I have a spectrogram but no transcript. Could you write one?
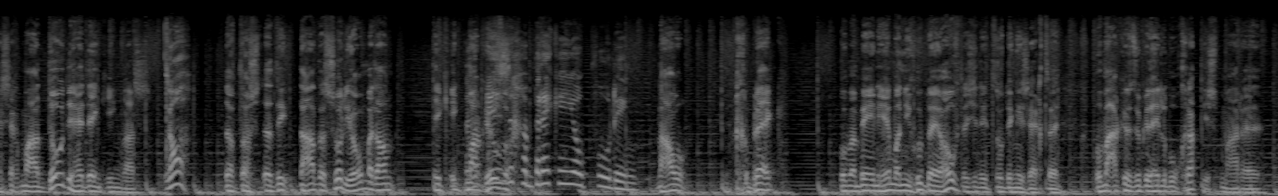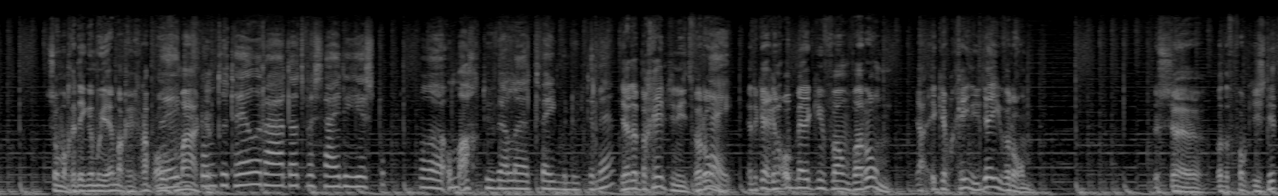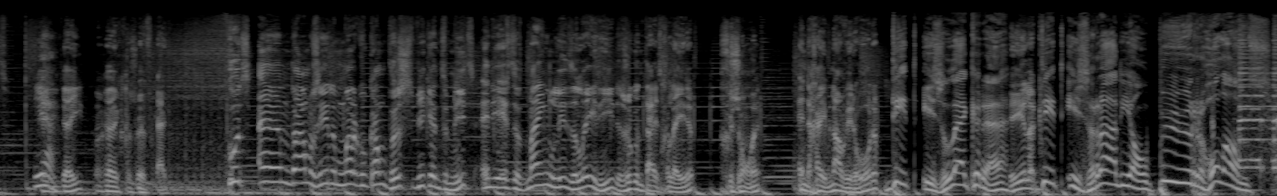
zeg maar, dodenherdenking was. Oh. Dat was, dat, ik- nou, dat, sorry hoor, maar dan... Ik, ik maak heel is een gebrek in je opvoeding. Nou, gebrek. Voor mij ben je helemaal niet goed bij je hoofd als je dit soort dingen zegt. eh. We maken natuurlijk een heleboel grapjes, maar eh, sommige dingen moet je helemaal geen grap Nee, over ik maken. vond het heel raar dat we zeiden... je stopt eh, om acht uur wel twee minuten, hè? Ja, dat begreep je niet. Waarom? Nee. En dan krijg je een opmerking van waarom. Ja, ik heb geen idee waarom. Dus wat de fok is dit? Ja. Geen idee. Dan ga ik zo even kijken. Goed, en dames en heren, Marco Campus, wie kent hem niet? En die heeft het Mijn Little Lady, dat is ook een tijd geleden, gezongen. En dan ga je hem nou weer horen. Dit is lekker, hè? Heerlijk. Dit is Radio Puur Hollands.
